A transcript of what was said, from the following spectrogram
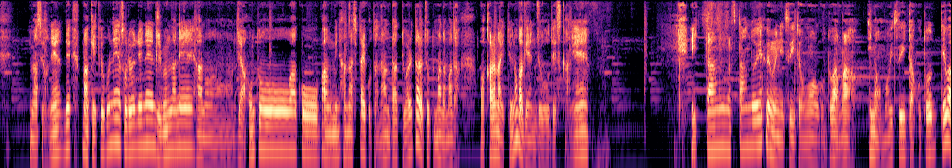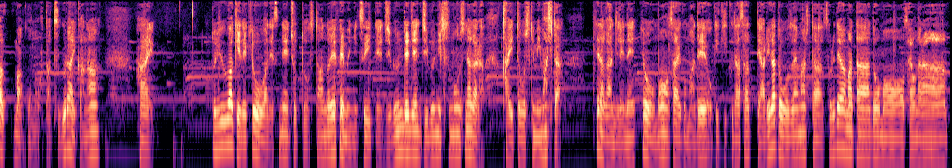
いますよね。で、まあ結局ね、それでね、自分がね、あの、じゃあ本当はこう番組で話したいことは何だって言われたらちょっとまだまだわからないっていうのが現状ですかね。一旦スタンド FM について思うことは、まあ今思いついたことでは、まあこの二つぐらいかな。はい。というわけで今日はですね、ちょっとスタンド FM について自分でね、自分に質問しながら回答してみました。ってな感じでね、今日も最後までお聴きくださってありがとうございました。それではまたどうも、さようなら。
